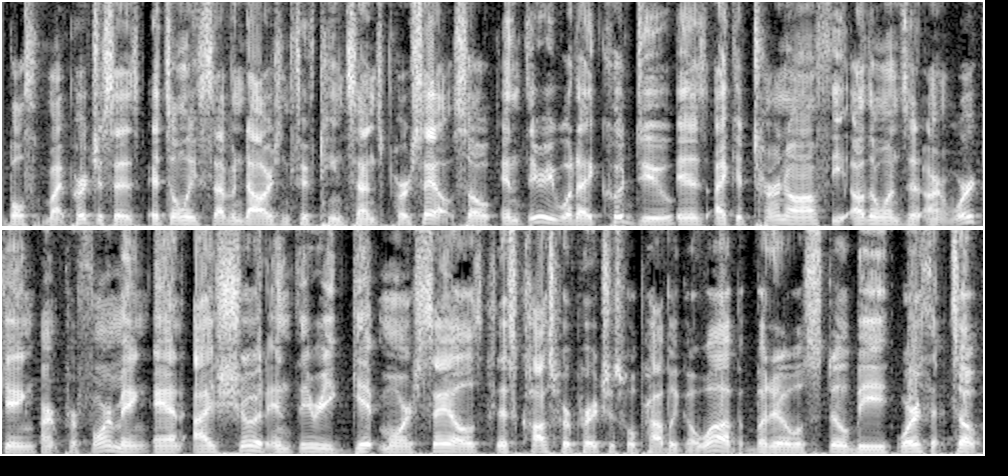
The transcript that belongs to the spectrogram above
both of my purchases. It's only $7.15 per sale. So in theory, what I could do is I could turn off the other ones that aren't working, aren't performing, and I should, in theory, get more sales. This cost per purchase will probably go up, but it will still be worth it. So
